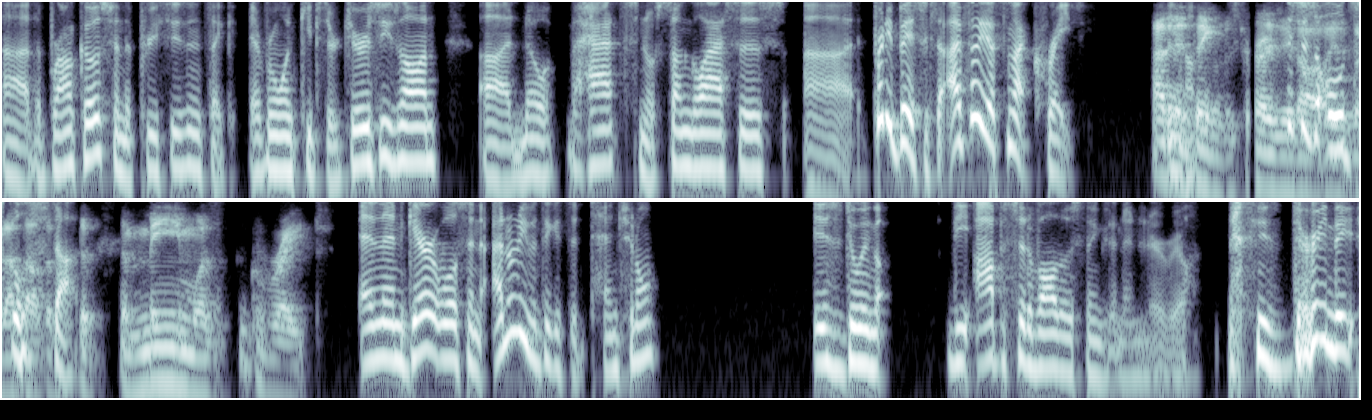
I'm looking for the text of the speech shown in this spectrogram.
uh the Broncos from the preseason. It's like everyone keeps their jerseys on, uh, no hats, no sunglasses, uh, pretty basic stuff. I feel like that's not crazy. I didn't know. think it was crazy. This at is all, old school the- stuff. The, the meme was great. And then Garrett Wilson, I don't even think it's intentional, is doing the opposite of all those things in an interview. he's during the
